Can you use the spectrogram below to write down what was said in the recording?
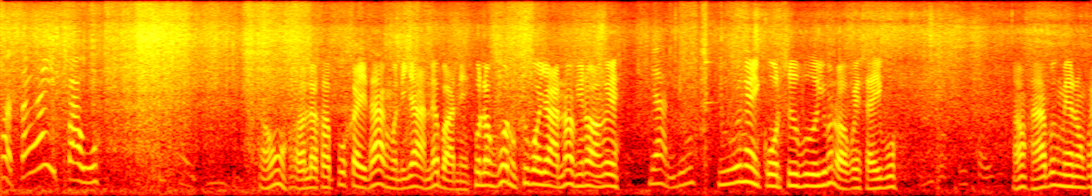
ขอตั้งไงเป่าเอาเอาละครับผู้ไก่ทางมันย่านเนื้อบาดนี่ผู้ลังคนคือบ่ยานเนาะพี่น้องเลยย่านอยู่อยู่ไงโกนซื้อบืออยู่มันออกไปใส่บุเอาหาเบิ้งแม่ลองไป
